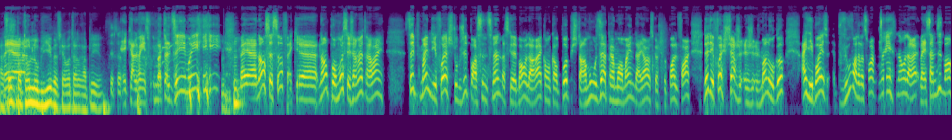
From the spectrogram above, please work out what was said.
Mais, Essaye de pas euh, trop l'oublier parce qu'elle va te le rappeler. hein. C'est ça. Et Calvin, il m'a te le dit, oui. Mais euh, non, c'est ça. Fait que euh, non, pour moi, c'est jamais un travail. Tu sais, puis même des fois, je suis obligé de passer une semaine parce que bon, l'horaire concorde pas, puis je t'en maudis après moi-même d'ailleurs, parce que je peux pas le faire. Là, des fois, je cherche, je, je demande aux gars, Hey les boys, pouvez-vous vendredi soir? Eh, non, l'horaire. Ben samedi bon.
